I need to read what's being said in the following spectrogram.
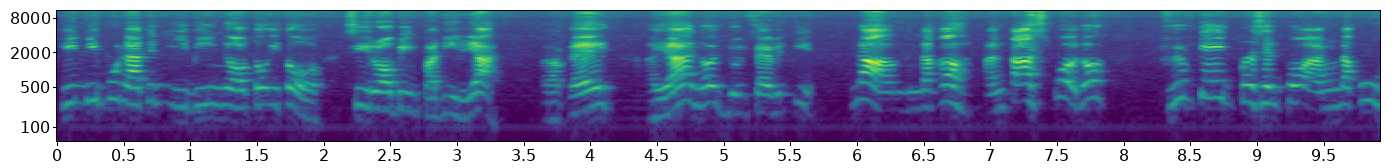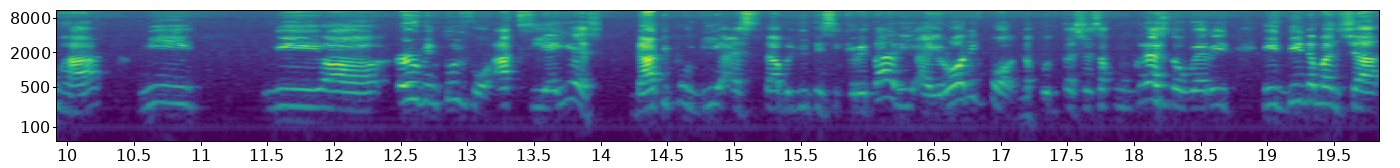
hindi po natin ibinoto ito si Robin Padilla. Okay? Ayan, no, June 17. Na, naka, ang taas po, no? 58% po ang nakuha ni ni uh, Erwin Tulfo, ACT-CIS. dati pong DSWD Secretary, ironic po, napunta siya sa Kongreso wherein hindi naman siya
